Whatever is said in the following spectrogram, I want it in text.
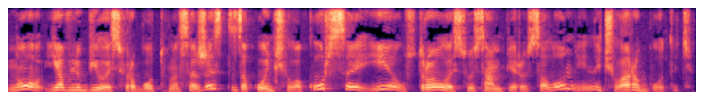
но я влюбилась в работу массажиста, закончила курсы и устроилась в свой самый первый салон и начала работать.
